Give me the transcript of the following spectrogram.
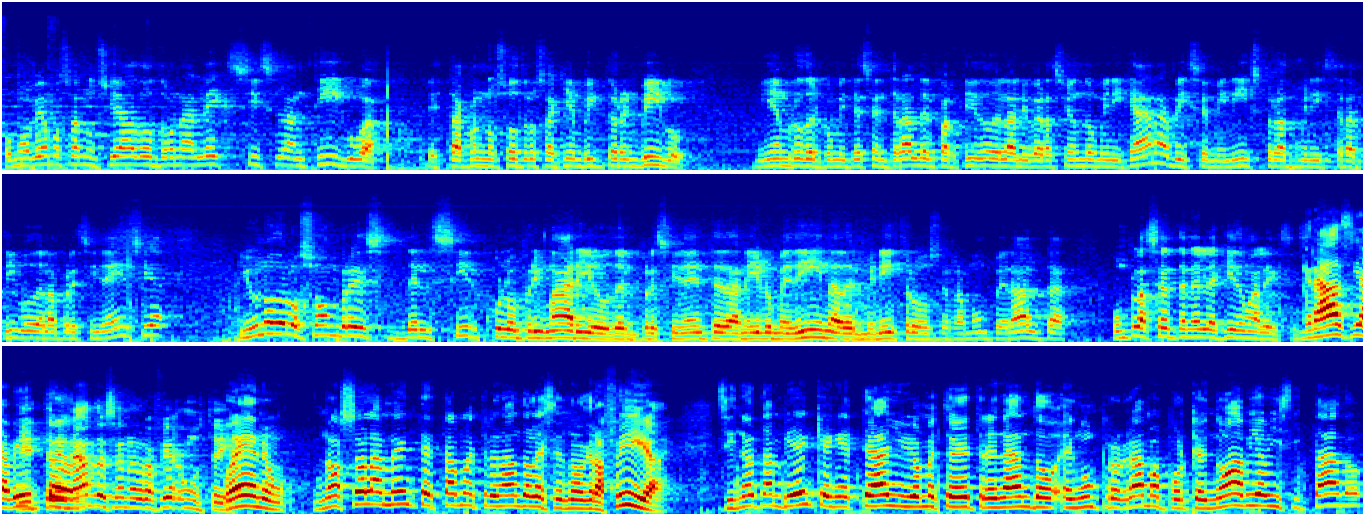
Como habíamos anunciado, don Alexis La Antigua está con nosotros aquí en Víctor en Vivo, miembro del Comité Central del Partido de la Liberación Dominicana, viceministro administrativo de la presidencia y uno de los hombres del círculo primario del presidente Danilo Medina, del ministro José Ramón Peralta. Un placer tenerle aquí, don Alexis. Gracias, Víctor. Estrenando escenografía con usted. Bueno, no solamente estamos estrenando la escenografía, sino también que en este año yo me estoy estrenando en un programa porque no había visitado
